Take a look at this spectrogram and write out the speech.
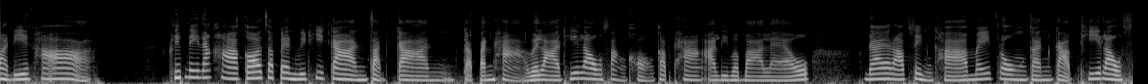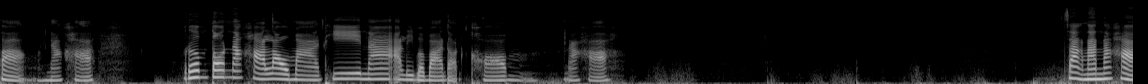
วัสดีค่ะ คลิปนี้นะคะก็จะเป็นวิธีการจัดการกับปัญหาเวลาที่เราสั่งของกับทางอาลีบาบาแล้ว ได้รับสินค้าไม่ตรงกันกับที่เราสั่งนะคะ เริ่มต้นนะคะเรามาที่หน้า alibaba.com นะคะ จากนั้นนะคะ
